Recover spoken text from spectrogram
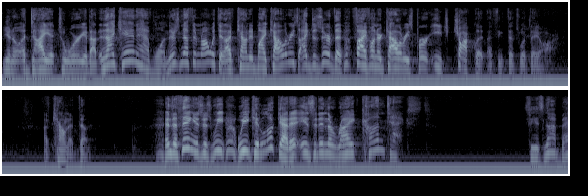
you know, a diet to worry about. And I can have one. There's nothing wrong with it. I've counted my calories. I deserve that 500 calories per each chocolate. I think that's what they are. I've counted them. And the thing is is we we can look at it is it in the right context? See, it's not bad.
